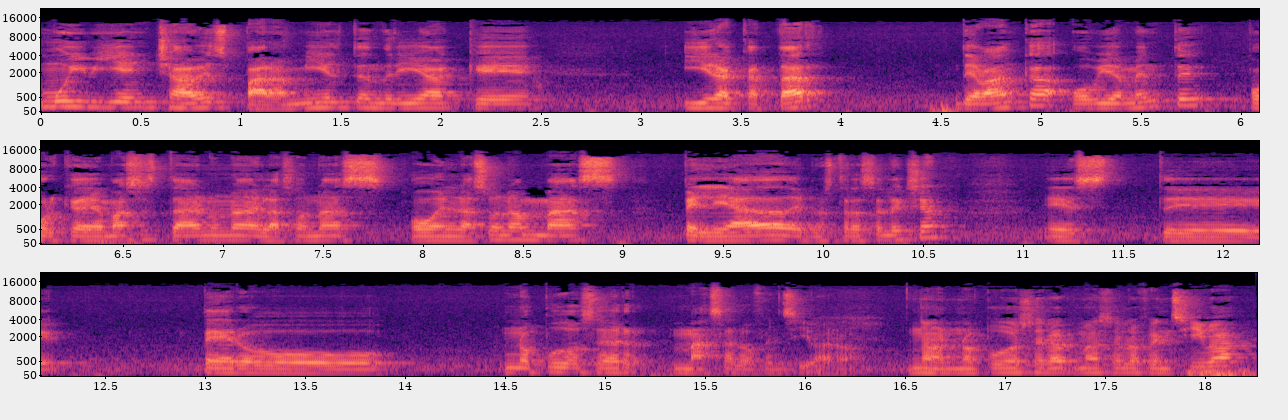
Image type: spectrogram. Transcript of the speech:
Muy bien Chávez, para mí él tendría que ir a Qatar de banca, obviamente, porque además está en una de las zonas o en la zona más peleada de nuestra selección. Este, pero no pudo ser más a la ofensiva, ¿no? No, no pudo ser más a la ofensiva.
